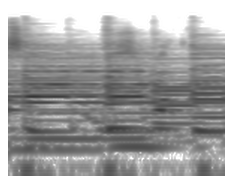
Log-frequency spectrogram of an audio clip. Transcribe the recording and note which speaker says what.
Speaker 1: Christmas with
